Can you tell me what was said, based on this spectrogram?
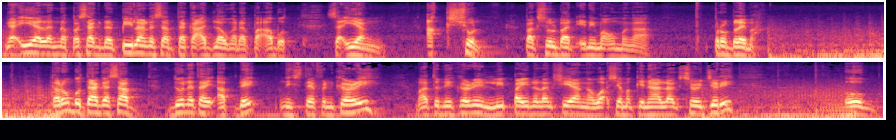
nga iya lang napasagdan pila na sabta kaadlaw nga nagpaabot sa iyang aksyon pagsulbad ini maong mga problema. Karong butaga sab doon na update ni Stephen Curry. Mato ni Curry, lipay na lang siya nga wa siya magkinalag surgery o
